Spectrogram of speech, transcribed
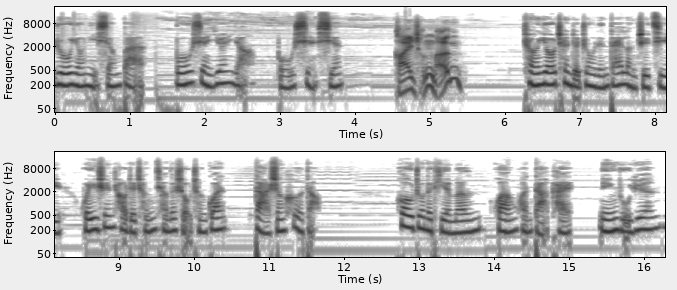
如有你相伴。不羡鸳鸯不羡仙，开城门。程优趁着众人呆愣之际，回身朝着城墙的守城官大声喝道：“厚重的铁门缓缓打开，宁如渊，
